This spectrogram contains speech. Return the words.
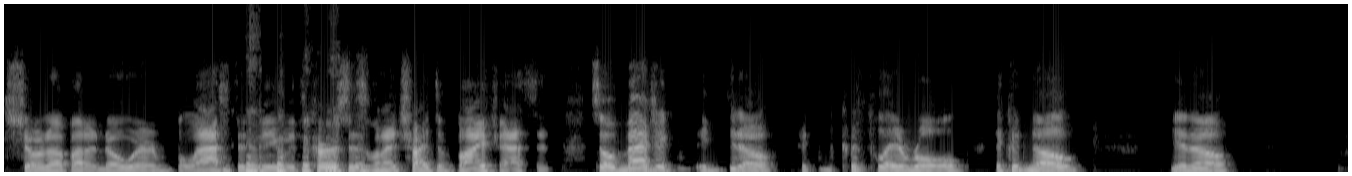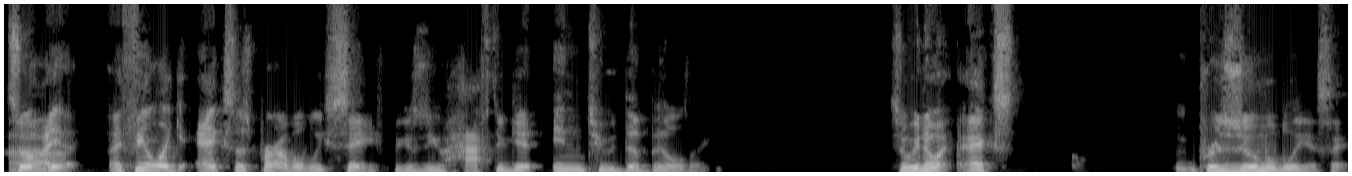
showed up out of nowhere and blasted me with curses when I tried to bypass it. So magic, you know, it could play a role. It could know, you know. So Uh, I I feel like X is probably safe because you have to get into the building. So we know X presumably is safe.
